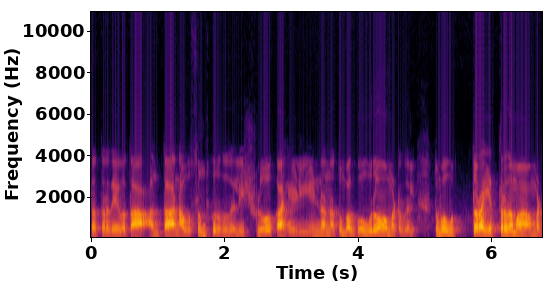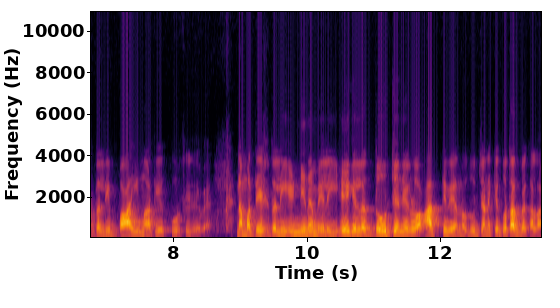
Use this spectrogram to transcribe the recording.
ತತ್ರ ದೇವತಾ ಅಂತ ನಾವು ಸಂಸ್ಕೃತದಲ್ಲಿ ಶ್ಲೋಕ ಹೇಳಿ, ಹೆಣ್ಣನ್ನು ತುಂಬ ಗೌರವ ಮಟ್ಟದಲ್ಲಿ ತುಂಬ ಉತ್ತರ, ಎತ್ತರದ ಮಟ್ಟದಲ್ಲಿ ಬಾಯಿ ಮಾತಿಗೆ ಕೂರಿಸಿದ್ದೇವೆ. ನಮ್ಮ ದೇಶದಲ್ಲಿ ಹೆಣ್ಣಿನ ಮೇಲೆ ಹೇಗೆಲ್ಲ ದೌರ್ಜನ್ಯಗಳು ಆಗ್ತಿವೆ ಅನ್ನೋದು ಜನಕ್ಕೆ ಗೊತ್ತಾಗಬೇಕಲ್ಲ?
